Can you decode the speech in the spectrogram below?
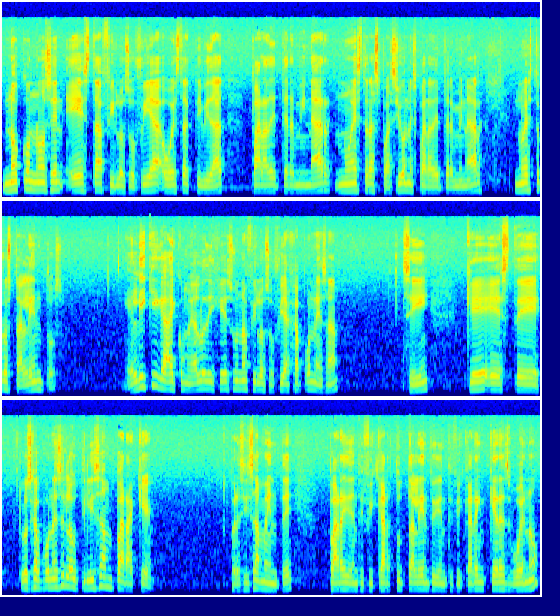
no conocen esta filosofía o esta actividad para determinar nuestras pasiones, para determinar nuestros talentos. El Ikigai, como ya lo dije, es una filosofía japonesa, ¿sí? Que este, los japoneses la utilizan para qué? Precisamente para identificar tu talento, identificar en qué eres bueno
